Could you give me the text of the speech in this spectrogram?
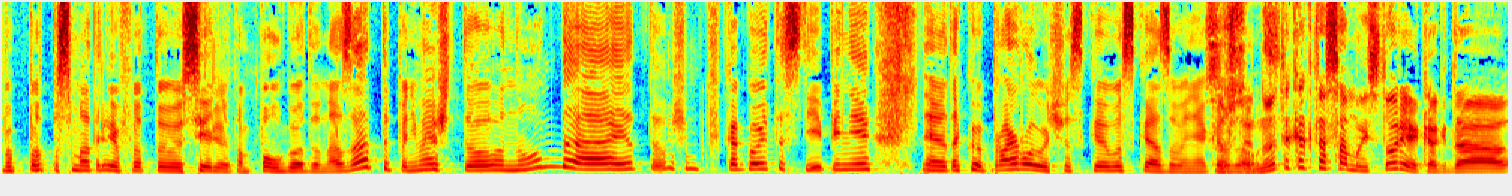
Вот посмотрев эту серию там полгода назад, ты понимаешь, что, ну да, это, в общем, в какой-то степени э, такое пророческое высказывание оказалось. Слушайте, ну это как та самая история, когда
